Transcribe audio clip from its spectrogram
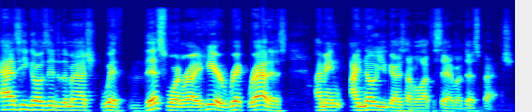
as he goes into the match with this one right here, Rick Radis? I mean, I know you guys have a lot to say about this match.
